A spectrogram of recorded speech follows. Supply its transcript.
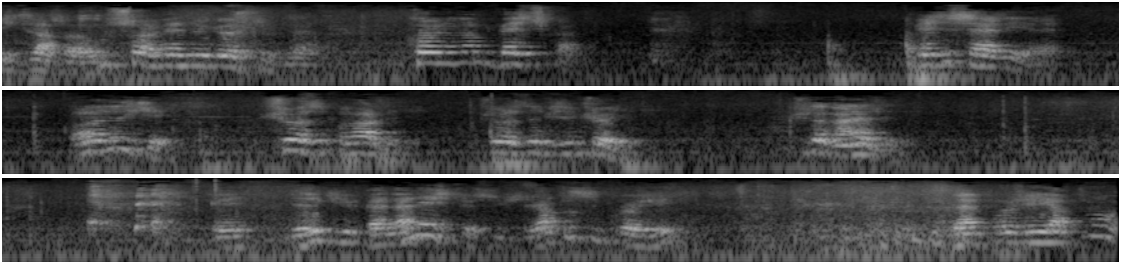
ihtilaflar olmuş. Sonra beni de görüştürdüler. Koynundan bir bez çıkardı. Bezi serdi yere. Bana dedi ki, şurası Pınar dedi. Şurası da bizim köy dedi. Şu da Ganel dedi. E, dedi ki, benden ne istiyorsun işte, yapmışsın projeyi. Ben projeyi yaptım ama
